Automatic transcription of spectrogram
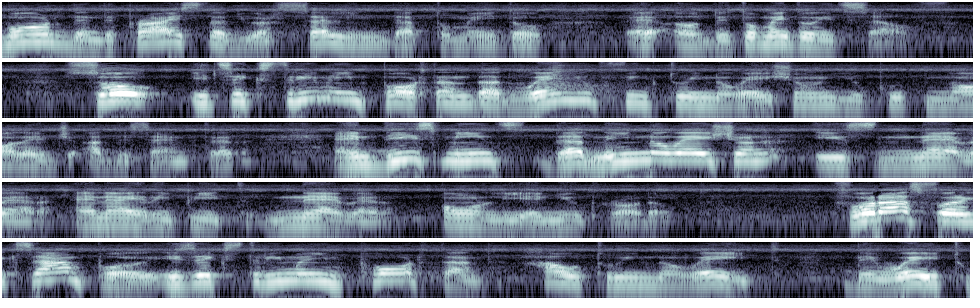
more than the price that you are selling that tomato uh, or the tomato itself. So it's extremely important that when you think to innovation, you put knowledge at the center. And this means that innovation is never, and I repeat, never only a new product. For us, for example, it's extremely important how to innovate the way to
